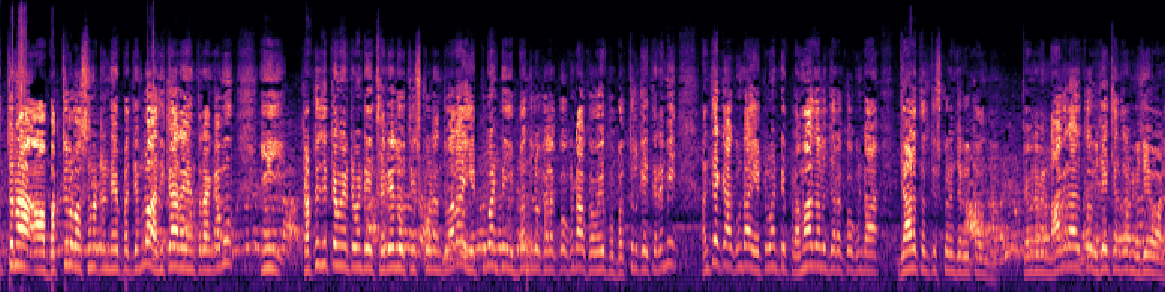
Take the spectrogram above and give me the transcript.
ఎత్తున ఆ భక్తులు వస్తున్నటువంటి నేపథ్యంలో అధికార యంత్రాంగము ఈ కట్టుదిట్టమైనటువంటి చర్యలు తీసుకోవడం ద్వారా ఎటువంటి ఇబ్బందులు కలగకోకుండా ఒకవైపు భక్తులకైతేనేమి అంతేకాకుండా ఎటువంటి ప్రమాదాలు జరగకోకుండా జాగ్రత్తలు తీసుకోవడం జరుగుతోంది. కెమెరామెన్ నాగరాజుతో విజయచంద్రన్ విజయవాడ.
